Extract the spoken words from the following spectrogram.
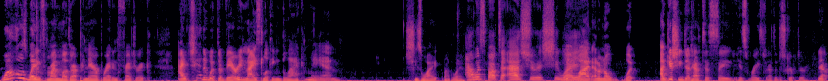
While I was waiting for my mother at Panera Bread in Frederick, I chatted with a very nice looking black man. She's white, by the way. I was about to ask you, is she white? Yeah, white. I don't know what. I guess she did have to say his race as a descriptor. Yep.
